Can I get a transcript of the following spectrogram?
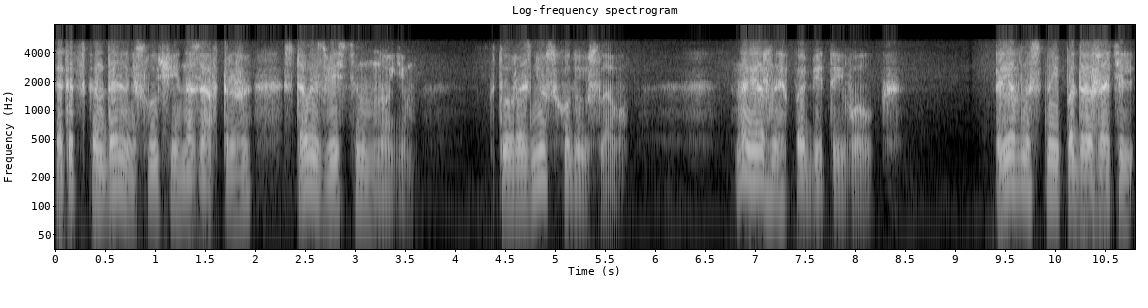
Этот скандальный случай на завтра же стал известен многим. Кто разнес худую славу? Наверное, побитый волк. Ревностный подражатель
